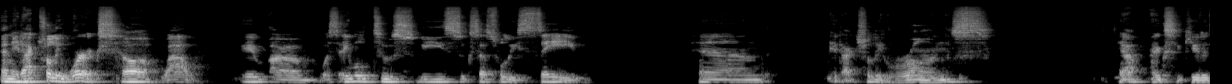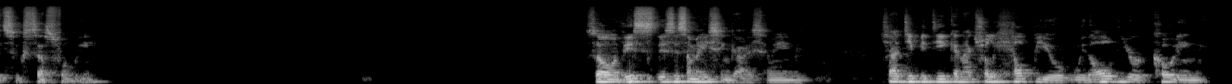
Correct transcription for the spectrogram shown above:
And it actually works. Oh, wow. It um, was able to be successfully saved. And it actually runs. Yeah, executed successfully. So this this is amazing, guys. I mean, ChatGPT can actually help you with all your coding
